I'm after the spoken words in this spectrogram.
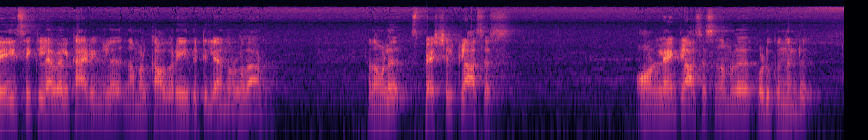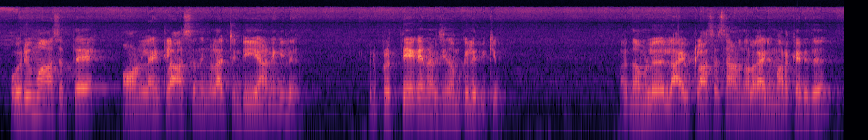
ബേസിക് ലെവൽ കാര്യങ്ങൾ നമ്മൾ കവർ ചെയ്തിട്ടില്ല എന്നുള്ളതാണ് അപ്പോൾ നമ്മൾ സ്പെഷ്യൽ ക്ലാസ്സസ് ഓൺലൈൻ ക്ലാസ്സസ് നമ്മൾ കൊടുക്കുന്നുണ്ട് ഒരു മാസത്തെ ഓൺലൈൻ ക്ലാസ് നിങ്ങൾ അറ്റൻഡ് ചെയ്യുകയാണെങ്കിൽ ഒരു പ്രത്യേക എനർജി നമുക്ക് ലഭിക്കും. അത് നമ്മൾ ലൈവ് ക്ലാസ്സസ് ആണെന്നുള്ള കാര്യം മറക്കരുത്.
